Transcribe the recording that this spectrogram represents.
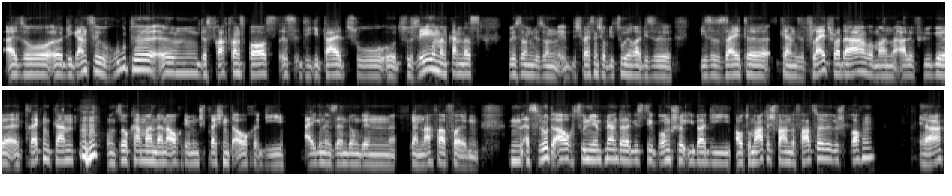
Also äh, die ganze Route äh, des Frachttransports ist digital zu, zu sehen. Man kann das wie so ein, wie so ein, ich weiß nicht, ob die Zuhörer diese, diese Seite kennen, diese Flight Radar, wo man alle Flüge äh, tracken kann. Mhm. Und so kann man dann auch dementsprechend auch die eigene Sendungen ja, nachverfolgen. Es wird auch zunehmend mehr in der Logistikbranche über die automatisch fahrende Fahrzeuge gesprochen. Ja,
